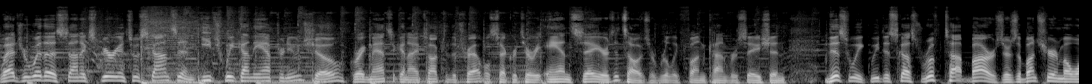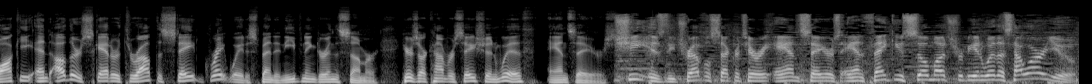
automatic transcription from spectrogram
Glad you're with us on Experience Wisconsin. Each week on the afternoon show, Greg Matzek and I talk to the travel secretary, Anne Sayers. It's always a really fun conversation. This week, we discussed rooftop bars. There's a bunch here in Milwaukee and others scattered throughout the state. Great way to spend an evening during the summer. Here's our conversation with Anne Sayers. She is the travel secretary, Anne Sayers. Anne, thank you so much for being with us. How are you?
